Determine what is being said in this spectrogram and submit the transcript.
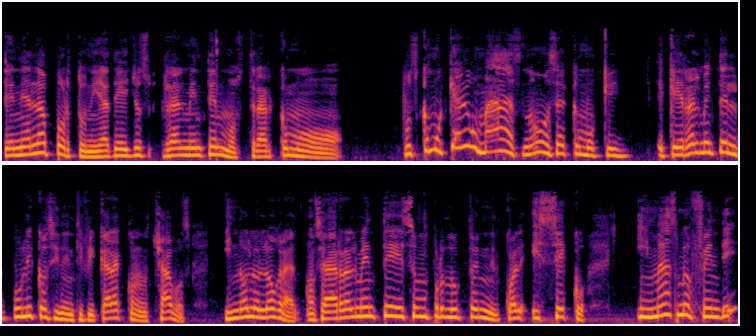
tenían la oportunidad de ellos realmente mostrar como, pues como que algo más, ¿no? O sea, como que, que realmente el público se identificara con los chavos y no lo logran. O sea, realmente es un producto en el cual es seco. Y más me ofende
